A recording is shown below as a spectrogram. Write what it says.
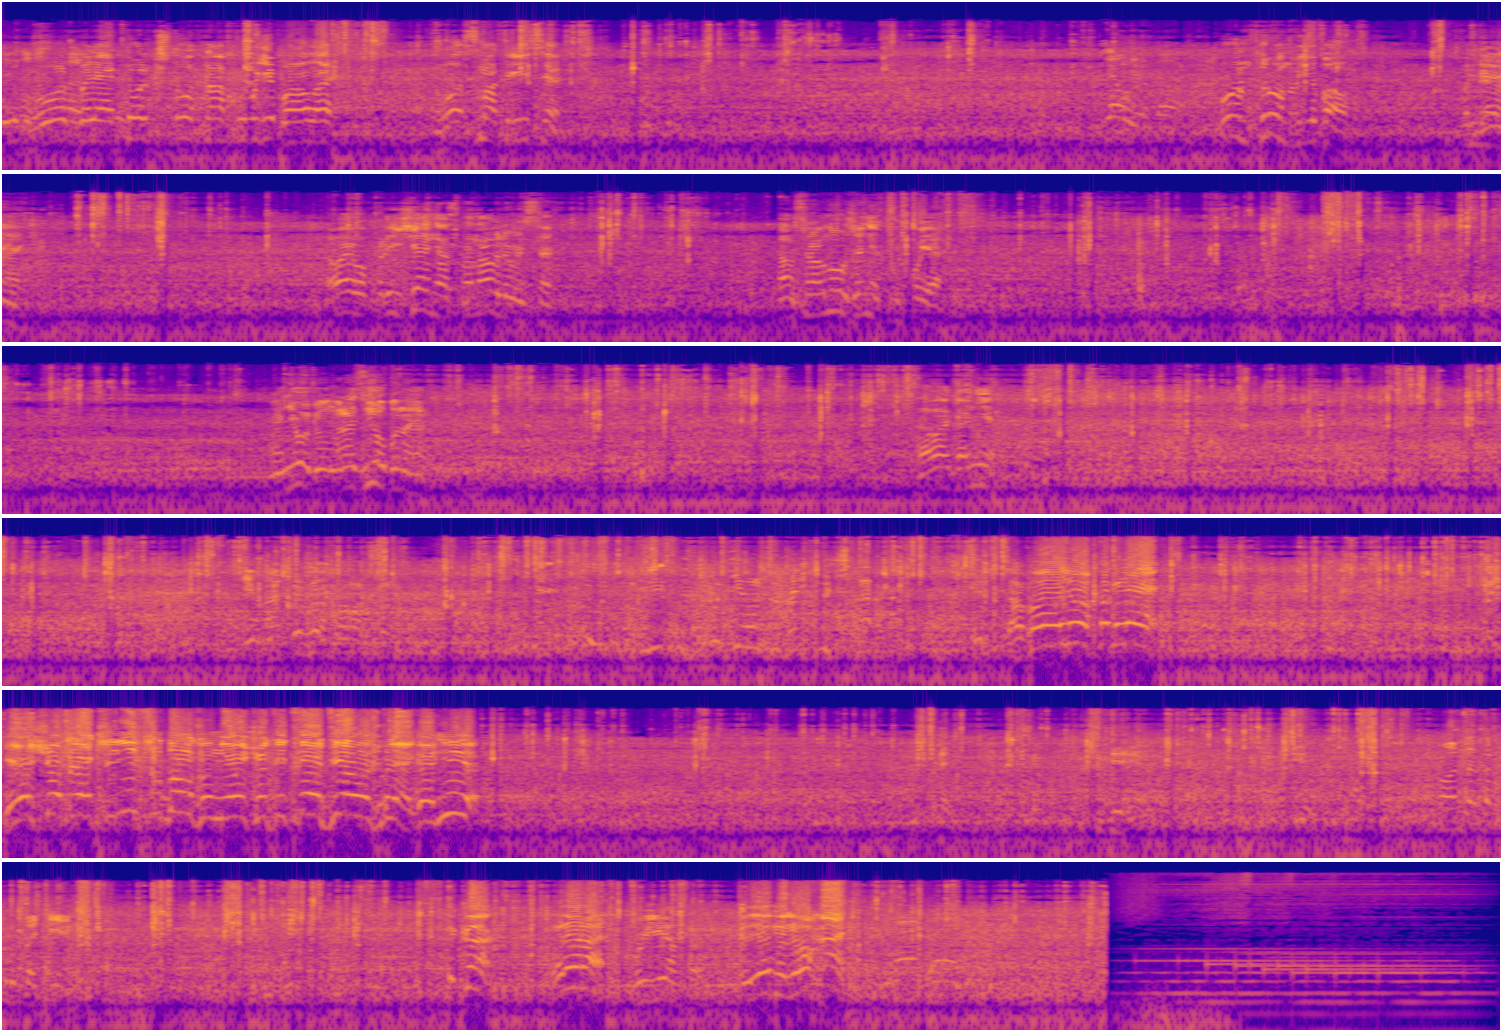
Вот, блядь, только что вот нахуй уебало. Вот, смотрите. Я уебал. Вон дрон въебал. Блядь. Давай его приезжай, не останавливайся. Там все равно уже нет нихуя. Они обе, он разъебанная. Давай, гони. Дима, держи автомат. Давай, Леха, блядь! Я еще, блядь, жениться должен, мне еще детей делать, блядь, гони! Вот это круто деньги. Валера? Уехал. Охуенно, Леха?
